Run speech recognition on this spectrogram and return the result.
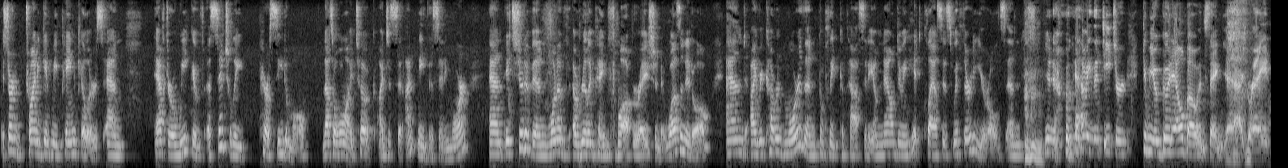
They started trying to give me painkillers. And after a week of essentially paracetamol, that's all I took. I just said, I don't need this anymore. And it should have been one of a really painful operation. It wasn't at all. And I recovered more than complete capacity. I'm now doing HIIT classes with 30 year olds and, you know, having the teacher give me a good elbow and saying, yeah, great,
